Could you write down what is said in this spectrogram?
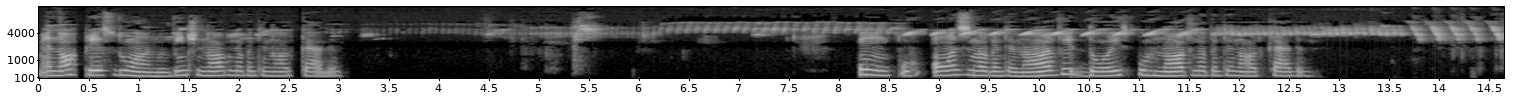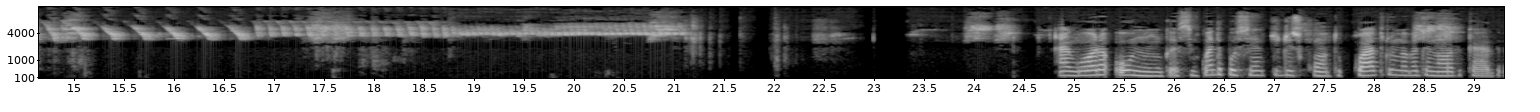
Menor preço do ano, vinte nove noventa e nove cada. Um por onze noventa e nove, dois por e nove cada. Agora ou nunca, cinquenta por cento de desconto, e nove cada.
